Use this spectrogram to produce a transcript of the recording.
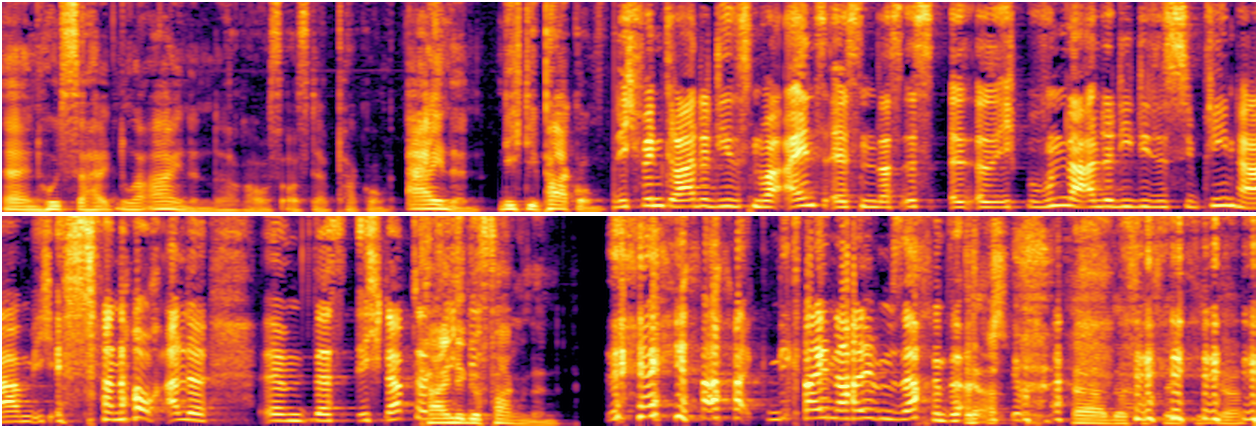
Ja, dann holst du halt nur einen daraus aus der Packung. Einen, nicht die Packung. Ich finde gerade dieses nur eins essen, das ist, also ich bewundere alle, die die Disziplin haben. Ich esse dann auch alle. Ähm, das, ich glaube Keine Gefangenen. Ja, keine halben Sachen, sag ja. ich immer. Ja, das ist richtig, ja.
